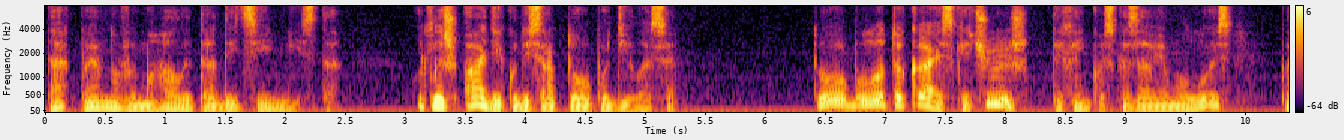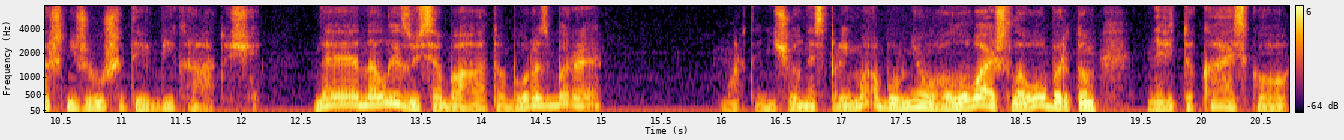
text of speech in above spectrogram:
Так, певно, вимагали традиції міста. От лиш Аді кудись раптово поділася. То було токайське, чуєш? тихенько сказав йому Лойс, перш ніж рушити в бік ратуші. Не нализуйся багато, бо розбере. Марта нічого не сприймав, бо в нього голова йшла обертом не від токайського,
